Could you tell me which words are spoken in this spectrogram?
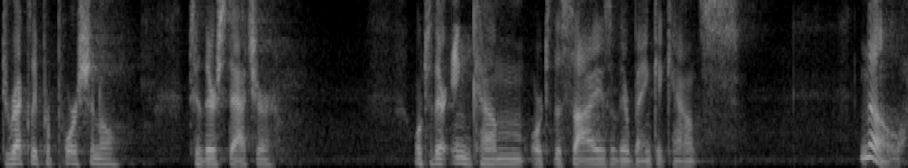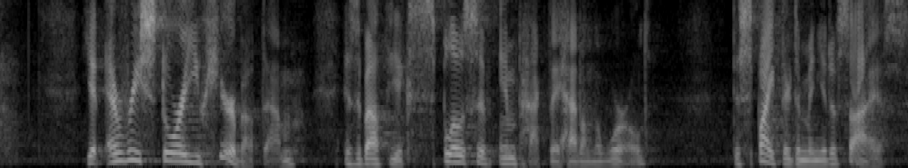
directly proportional to their stature or to their income or to the size of their bank accounts? No. Yet every story you hear about them is about the explosive impact they had on the world despite their diminutive size.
